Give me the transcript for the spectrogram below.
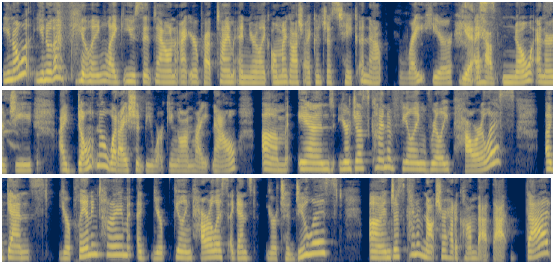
you know what? You know that feeling like you sit down at your prep time and you're like, oh my gosh, I could just take a nap right here. Yes. I have no energy. I don't know what I should be working on right now. Um, and you're just kind of feeling really powerless against your planning time. Uh, you're feeling powerless against your to do list uh, and just kind of not sure how to combat that. That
